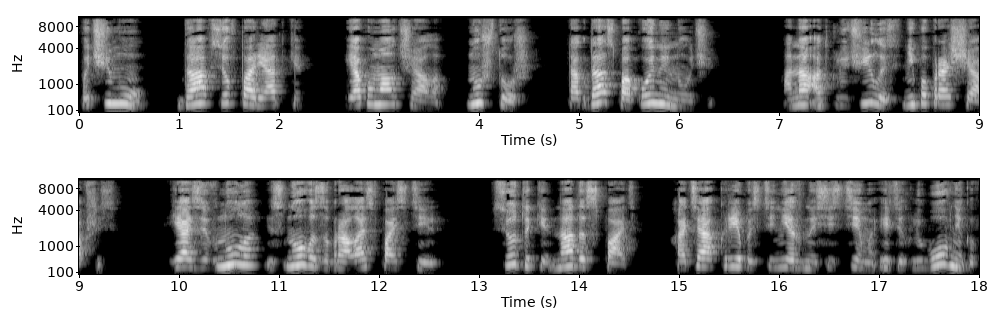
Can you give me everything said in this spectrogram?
Почему? Да, все в порядке. Я помолчала. Ну что ж, тогда спокойной ночи. Она отключилась, не попрощавшись. Я зевнула и снова забралась в постель. Все-таки надо спать, хотя крепости нервной системы этих любовников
